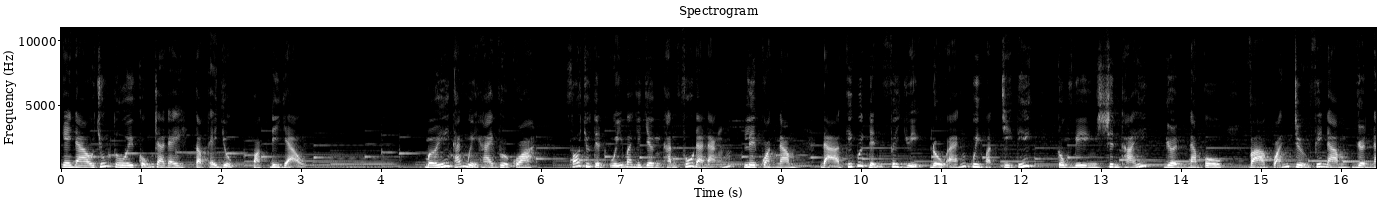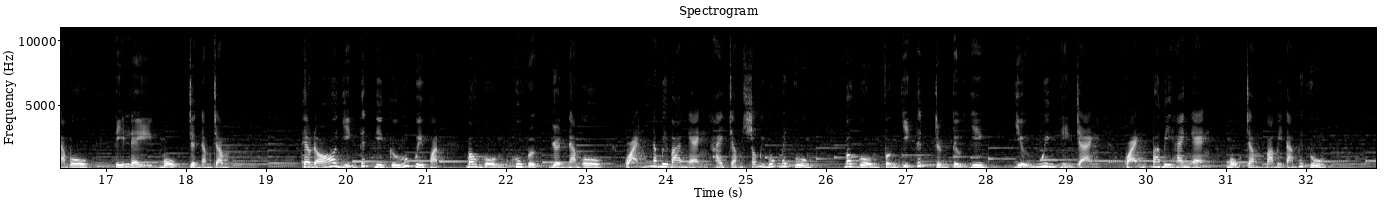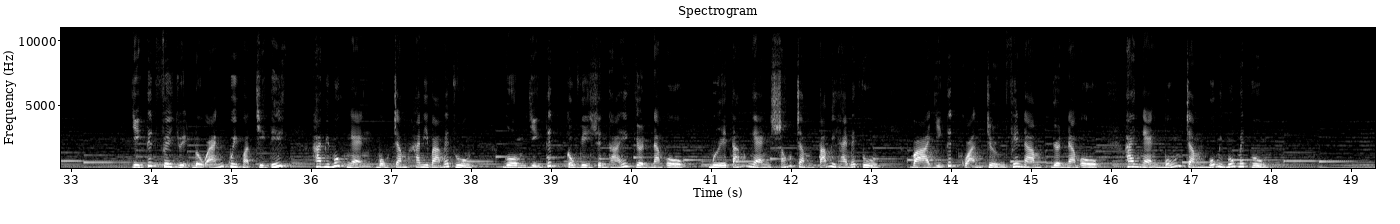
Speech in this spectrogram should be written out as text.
ngày nào chúng tôi cũng ra đây tập thể dục hoặc đi dạo. Mới tháng 12 vừa qua, Phó Chủ tịch Ủy ban Nhân dân thành phố Đà Nẵng Lê Quang Nam đã ký quyết định phê duyệt đồ án quy hoạch chi tiết công viên sinh thái gần Nam Ô và quảng trường phía nam gần Nam Ô tỷ lệ 1 trên 500. Theo đó, diện tích nghiên cứu quy hoạch bao gồm khu vực gần Nam Ô khoảng 53.261 m2, bao gồm phần diện tích rừng tự nhiên giữ nguyên hiện trạng khoảng 32.138 m2. Diện tích phê duyệt đồ án quy hoạch chi tiết 21.123 m2, gồm diện tích công viên sinh thái gần Nam Ô 18.682 m2 và diện tích quảng trường phía Nam gần Nam Ô 2.441 m2.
